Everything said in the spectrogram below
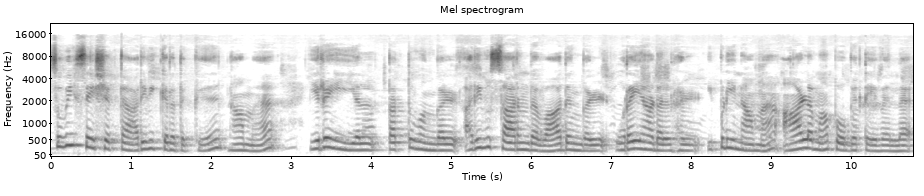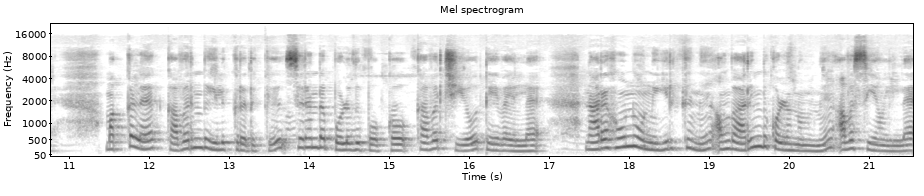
சுவிசேஷத்தை அறிவிக்கிறதுக்கு நாம் இறையியல் தத்துவங்கள் அறிவு சார்ந்த வாதங்கள் உரையாடல்கள் இப்படி நாம் ஆழமாக போக தேவையில்லை. மக்களை கவர்ந்து இழுக்கிறதுக்கு சிறந்த பொழுதுபோக்கோ கவர்ச்சியோ தேவையில்லை. நரகம்னு ஒன்று இருக்குன்னு அவங்க அறிந்து கொள்ளணும்னு அவசியம் இல்லை.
